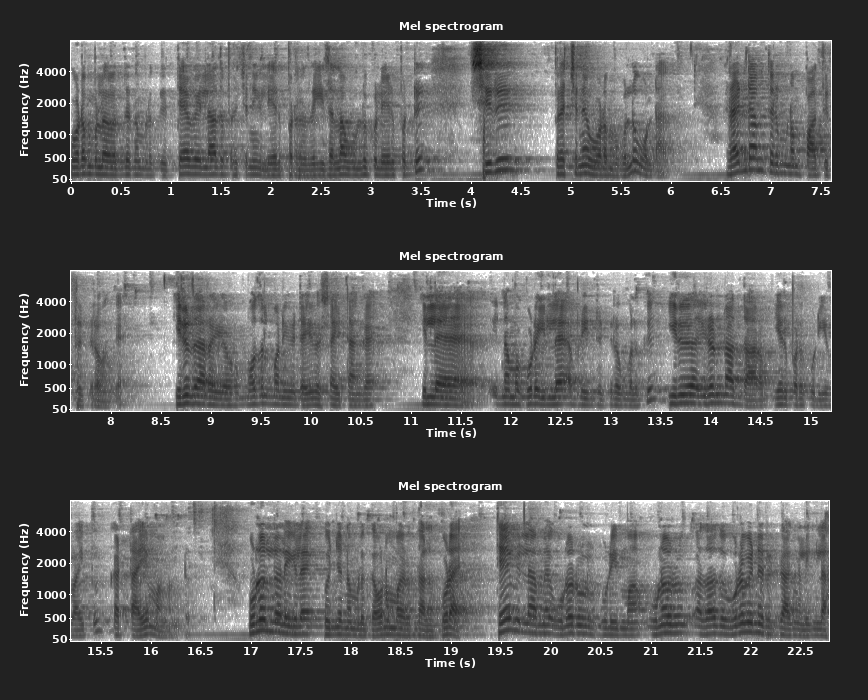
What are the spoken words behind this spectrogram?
உடம்புல வந்து நம்மளுக்கு தேவையில்லாத பிரச்சனைகள் ஏற்படுறது இதெல்லாம் உள்ளுக்குள்ளே ஏற்பட்டு சிறு பிரச்சனை உடம்புக்குள்ளே உண்டாகும் ரெண்டாம் திருமணம் பார்த்துட்டு இருக்கிறவங்க இருதார யோகம் முதல் மனைவி டைவர்ஸ் ஆகிட்டாங்க இல்லை நம்ம கூட இல்லை அப்படின்னு இருக்கிறவங்களுக்கு இரு இரண்டாம் தாரம் ஏற்படக்கூடிய வாய்ப்பு கட்டாயம் உண்டு உடல்நிலைகளை கொஞ்சம் நம்மளுக்கு கவனமாக இருந்தாலும் கூட தேவையில்லாமல் உணர்வுகள் கூடியமா? உணர்வு அதாவது உறவினர் இருக்காங்க இல்லைங்களா?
